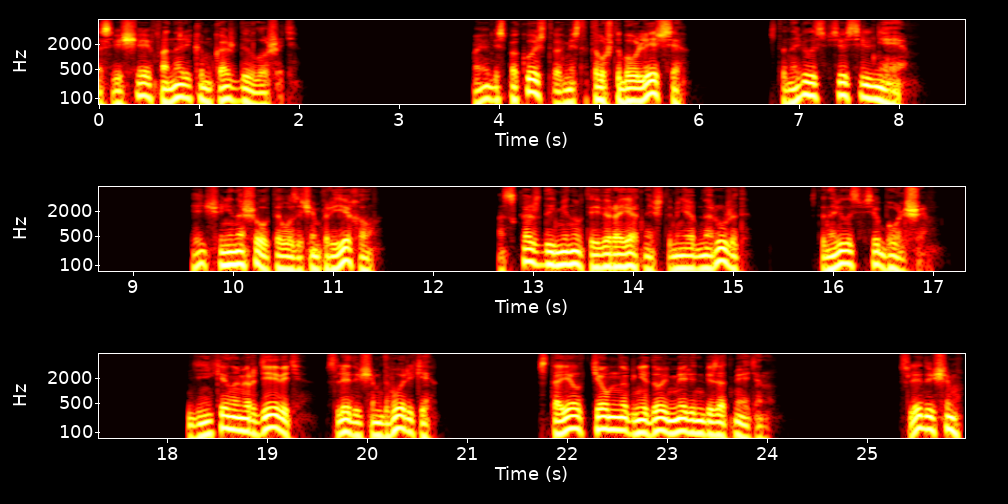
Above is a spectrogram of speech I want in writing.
освещая фонариком каждую лошадь. Мое беспокойство, вместо того, чтобы улечься, становилось все сильнее. Я еще не нашел того, зачем приехал, а с каждой минутой вероятность, что меня обнаружат, становилась все больше. В дневнике номер девять, в следующем дворике, стоял темно-гнедой мерин без отметин. В следующем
